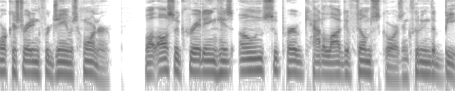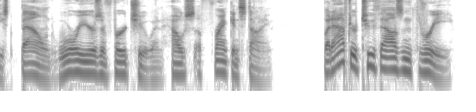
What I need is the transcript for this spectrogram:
orchestrating for James Horner, while also creating his own superb catalog of film scores, including The Beast, Bound, Warriors of Virtue, and House of Frankenstein. But after 2003,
